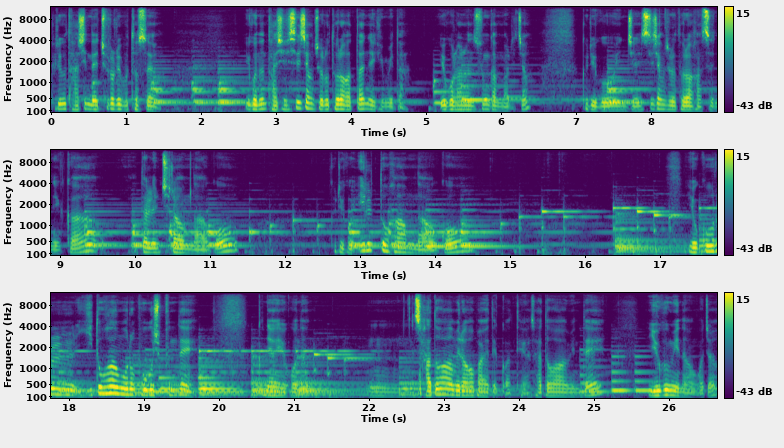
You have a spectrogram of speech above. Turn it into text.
그리고 다시 내추럴이 붙었어요. 이거는 다시 C장조로 돌아갔다는 얘기입니다. 이걸 하는 순간 말이죠. 그리고 이제 C장조로 돌아갔으니까 딸림 7화음 나오고 그리고 1도 화음 나오고 요거를 2도 화음으로 보고 싶은데 그냥 이거는 4도화음이라고 봐야 될 것 같아요. 4도화음인데 유금이 나온 거죠?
